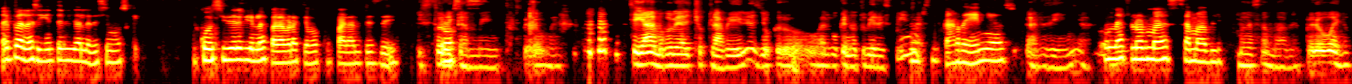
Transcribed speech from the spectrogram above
Ahí para la siguiente vida le decimos que considere bien la palabra que va a ocupar antes de rosas. históricamente, pero bueno. Sí, a lo mejor hubiera hecho claveles, yo creo, o algo que no tuviera espinas, Gardenias, gardenias, una flor más amable. más amable, pero bueno.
